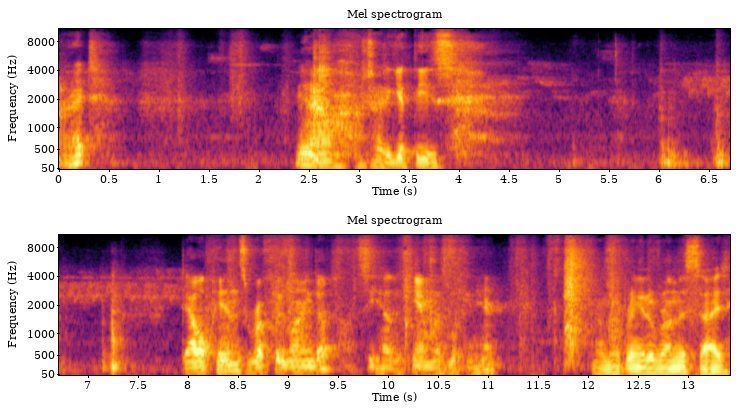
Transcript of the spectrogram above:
All right. Now, I'll try to get these dowel pins roughly lined up. Let's see how the camera's looking here. I'm gonna bring it over on this side.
